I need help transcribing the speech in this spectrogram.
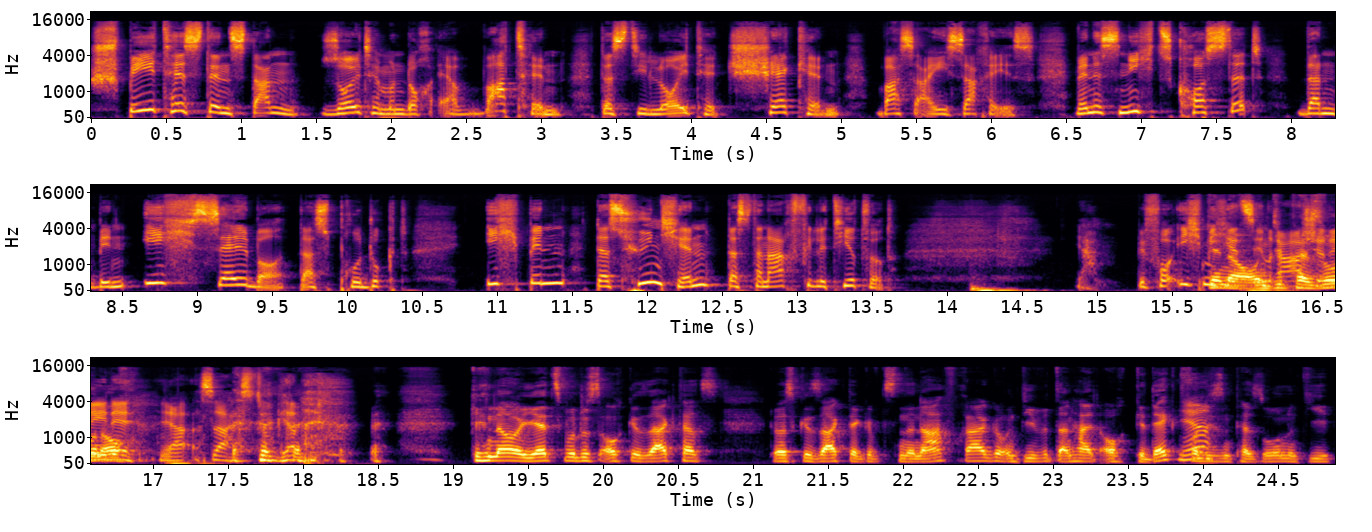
Spätestens dann sollte man doch erwarten, dass die Leute checken, was eigentlich Sache ist. Wenn es nichts kostet, dann bin ich selber das Produkt. Ich bin das Hühnchen, das danach filetiert wird. Ja, bevor ich mich genau, jetzt in Rage rede, ja, sagst du gerne. genau, jetzt, wo du es auch gesagt hast, du hast gesagt, da gibt es eine Nachfrage und die wird dann halt auch gedeckt ja. von diesen Personen und die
